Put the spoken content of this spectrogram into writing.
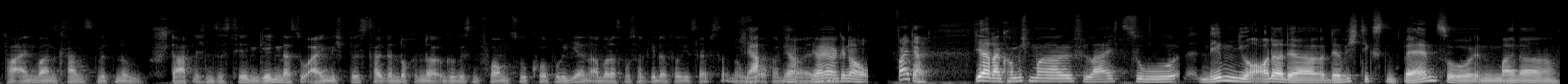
vereinbaren kannst, mit einem staatlichen System, gegen das du eigentlich bist, halt dann doch in einer gewissen Form zu kooperieren. Aber das muss halt jeder für sich selbst dann Ja, auch ja, entscheiden. ja, ja, ne? genau. Weiter. Ja, dann komme ich mal vielleicht zu, neben New Order, der, der wichtigsten Band so in meiner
